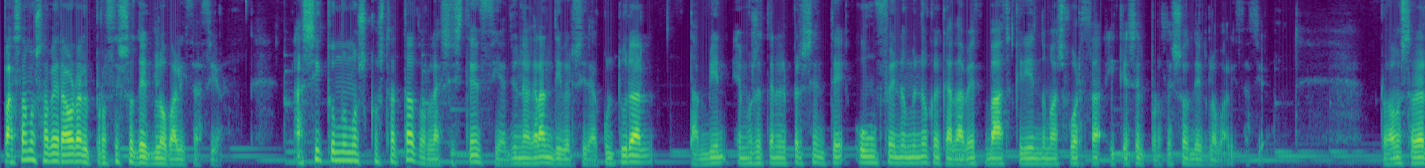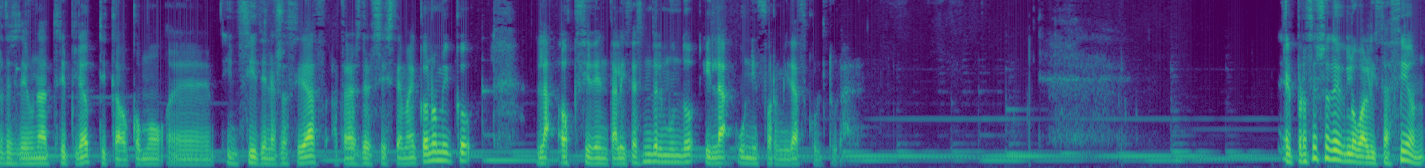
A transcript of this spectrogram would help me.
pasamos a ver ahora el proceso de globalización. Así como hemos constatado la existencia de una gran diversidad cultural, también hemos de tener presente un fenómeno que cada vez va adquiriendo más fuerza y que es el proceso de globalización. Lo vamos a ver desde una triple óptica o cómo eh, incide en la sociedad a través del sistema económico, la occidentalización del mundo y la uniformidad cultural. El proceso de globalización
